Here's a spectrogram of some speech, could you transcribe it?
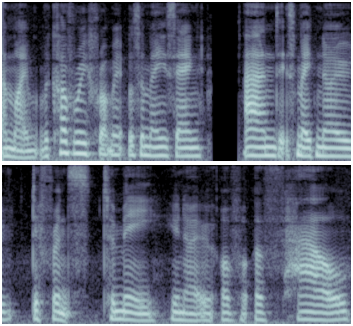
And my recovery from it was amazing. And it's made no difference to me, you know, of, of how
